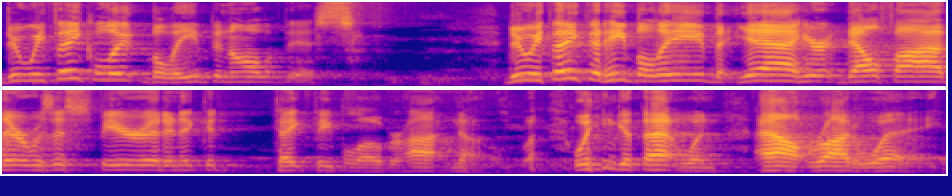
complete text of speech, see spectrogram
Do we think Luke believed in all of this? Do we think that he believed that, yeah, here at Delphi there was a spirit and it could take people over. I, no, we can get that one out right away.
